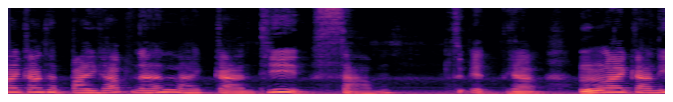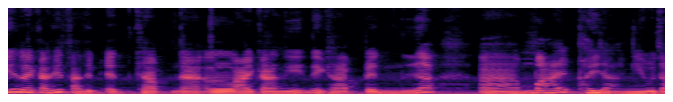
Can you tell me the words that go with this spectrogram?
รายการถัดไปครับนะรายการที่สาม สิบเอ็ดครับรายการนี้รายการที่สามสิบเอ็ดครับนะรายการนี้นะครับเป็นเนื้ออ่าไม้พยางนิ้วด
